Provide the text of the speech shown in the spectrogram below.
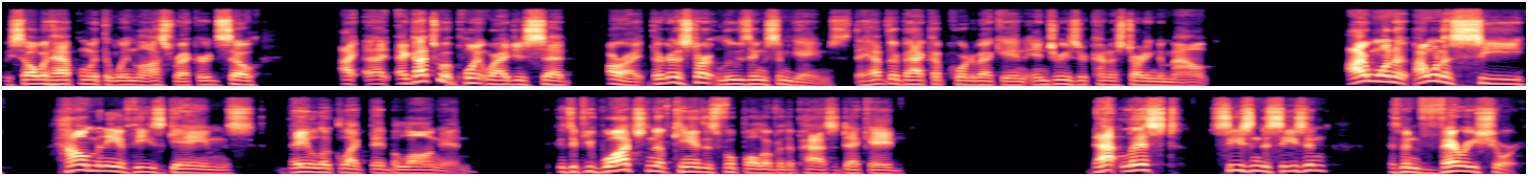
We saw what happened with the win loss record. So I, I, I got to a point where I just said, all right, they're going to start losing some games. They have their backup quarterback in. Injuries are kind of starting to mount. I want to I want to see how many of these games they look like they belong in. Because if you've watched enough Kansas football over the past decade, that list, season to season, has been very short.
